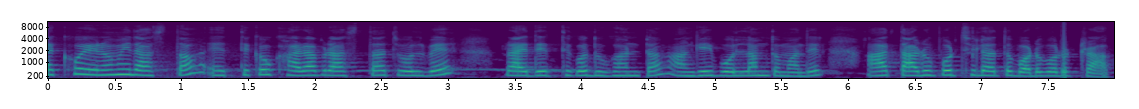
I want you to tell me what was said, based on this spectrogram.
দেখো, এরমই রাস্তা। এর থেকেও খারাপ রাস্তা চলবে প্রায় দেড় থেকেও দু ঘণ্টা। আগেই বললাম তোমাদের। আর তার উপর ছিল এত বড় বড় ট্রাক।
